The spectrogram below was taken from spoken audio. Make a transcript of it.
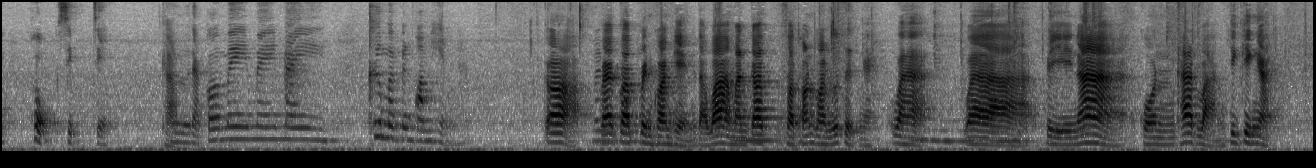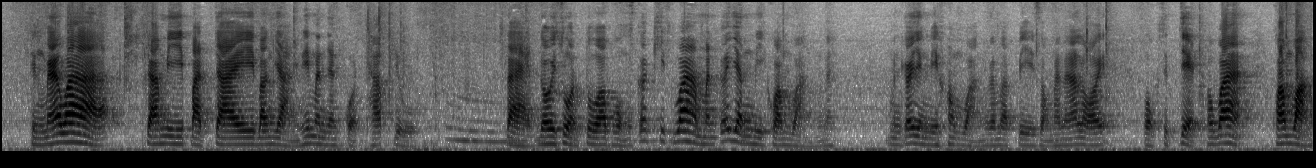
2567ครับเออแต่ก็ไม่ไม่ไม่คือมันเป็นความเห็นนะก็มันก็ก็เป็นความเห็นแต่ว่ามันก็สะท้อนความรู้สึกไงว่าอืมว่าปีหน้าคนคาดหวังจริงๆอะถึงแม้ว่าจะมีปัจจัยบางอย่างที่มันยังกดทับอยู่อืมแต่โดยส่วนตัวผมก็คิดว่ามันก็ยังมีความหวังนะมันก็ยังมีความหวังสำหรับปี 67 เพราะว่าความหวัง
